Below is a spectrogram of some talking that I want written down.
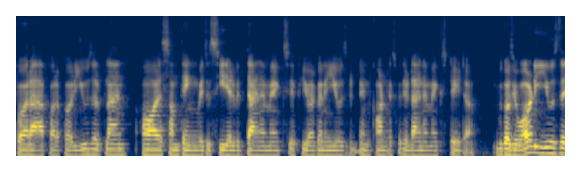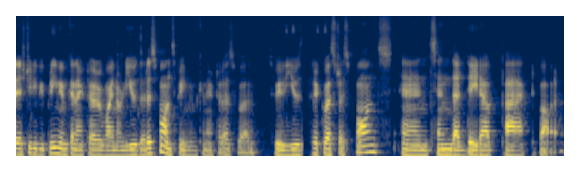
per app or per user plan or something which is seeded with Dynamics if you are going to use it in context with your Dynamics data. Because you've already used the HTTP premium connector, why not use the response premium connector as well? We'll use request response and send that data back to Power App.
